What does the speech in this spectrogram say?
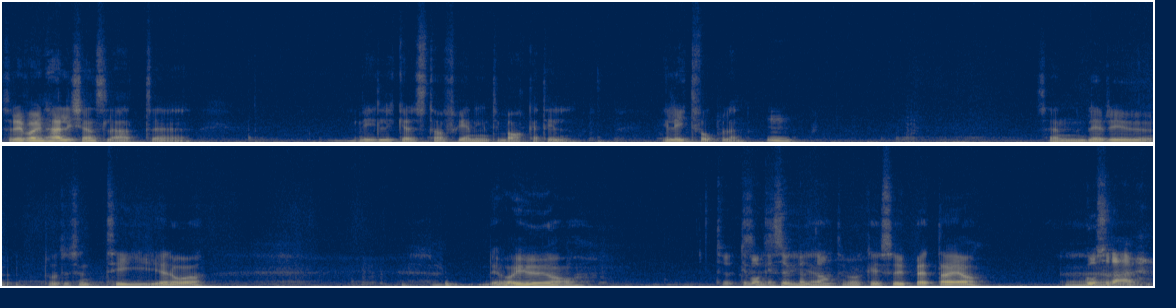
så det var ju en härlig känsla att eh, vi lyckades ta föreningen tillbaka till elitfotbollen. Mm. Sen blev det ju 2010 då. Det var ju, ja... T- Tillbaka i Superettan. Tillbaka i Superettan, ja. Går Eh, sådär.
